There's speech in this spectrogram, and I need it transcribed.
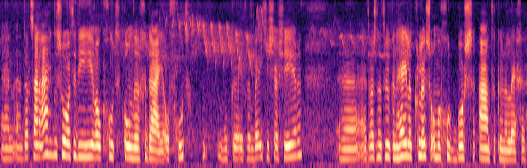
En dat zijn eigenlijk de soorten die hier ook goed konden gedijen. Of goed, moet ik even een beetje chargeren. Uh, het was natuurlijk een hele klus om een goed bos aan te kunnen leggen.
